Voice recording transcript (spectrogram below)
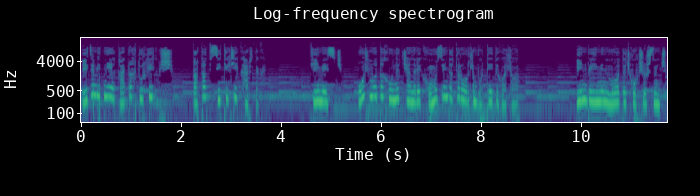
Эзэн бидний гадах төрхийг биш, дотоод сэтгэлийг хардаг. Тиймээс ч үл мудах үнэт чанарыг хүмүүсийн дотор урлан бүтээдэг болов. Энэ бие минь муудаж хөвгшөрсөн ч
